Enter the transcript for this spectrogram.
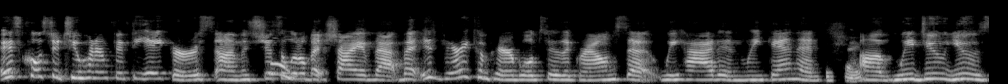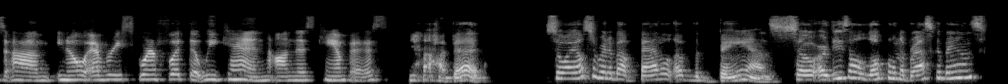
It's close to 250 acres. Um, it's just a little bit shy of that, but it's very comparable to the grounds that we had in Lincoln. And okay. um, we do use, um, you know, every square foot that we can on this campus. Yeah, I bet. So I also read about Battle of the Bands. So are these all local Nebraska bands?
